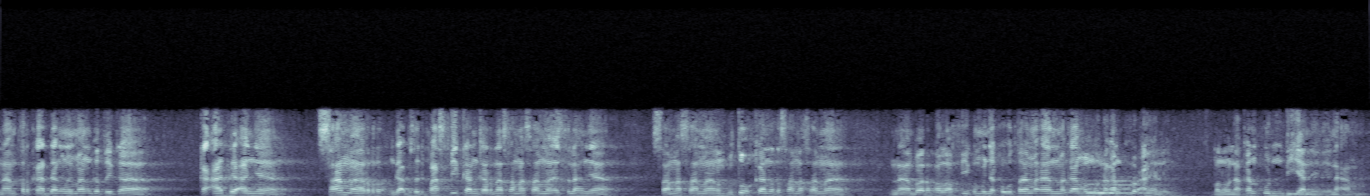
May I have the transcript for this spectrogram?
nah terkadang memang ketika keadaannya samar, enggak bisa dipastikan karena sama-sama istilahnya sama-sama membutuhkan atau sama-sama nah barakallahu fikum punya keutamaan, maka menggunakan Qur'an ini, menggunakan undian ini. Naam.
